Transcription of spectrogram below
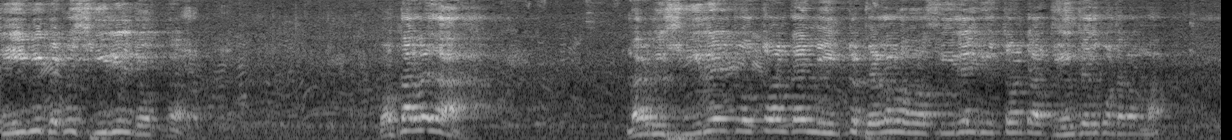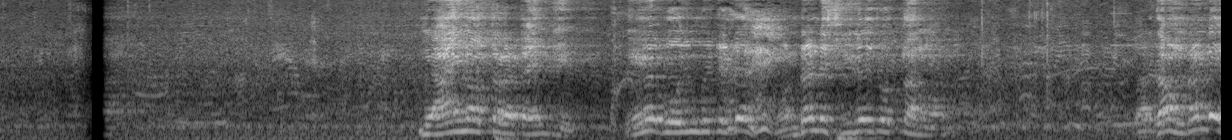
టీవీ పెట్టి సీరియల్ చూస్తున్నారు. పోతారు లేదా మరి మీ సీరియల్ చూస్తూ ఉంటే మీ ఇంట్లో పిల్లలు సీరియల్ చూస్తూ ఉంటే వాళ్ళు ఏం చదువుకుంటారమ్మా? మీ ఆయన వస్తారు ఆ టైంకి? ఏమే భోజనం పెట్టండి. ఉండండి సీరియల్ చూస్తాను. పడదా ఉండండి.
